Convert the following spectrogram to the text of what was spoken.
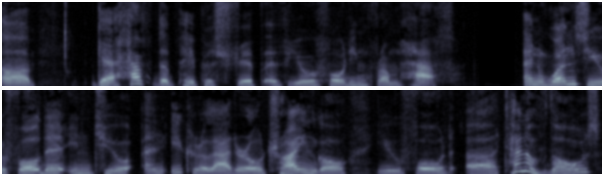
uh, get half the paper strip if you're folding from half. And once you fold it into an equilateral triangle you fold uh, 10 of those.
